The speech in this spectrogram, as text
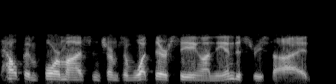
help inform us in terms of what they're seeing on the industry side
